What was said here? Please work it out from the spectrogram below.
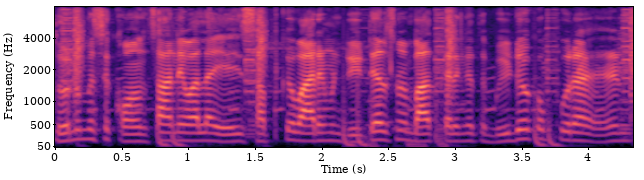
दोनों में से कौन सा आने वाला है, ये सब के बारे में डिटेल्स में बात करेंगे। तो वीडियो को पूरा एंड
